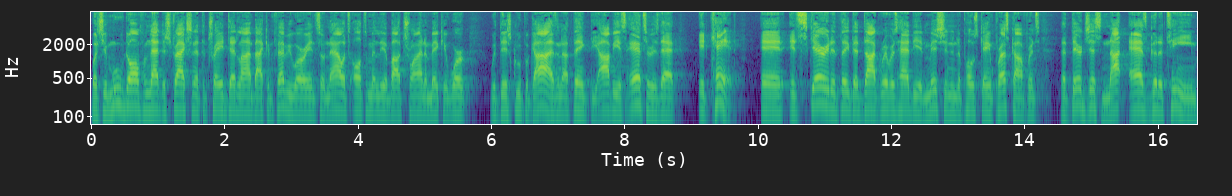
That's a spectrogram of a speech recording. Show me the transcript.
but you moved on from that distraction at the trade deadline back in February. And so now it's ultimately about trying to make it work with this group of guys. And I think the obvious answer is that it can't. And it's scary to think that Doc Rivers had the admission in the post game press conference that they're just not as good a team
